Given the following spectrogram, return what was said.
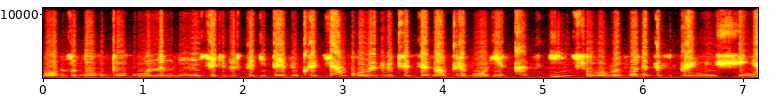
бо з одного боку вони мусять вести дітей в укриття, коли звучить сигнал тривоги, а з іншого виводити з приміщення,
